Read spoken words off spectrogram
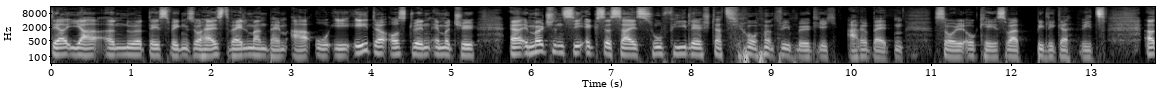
der ja äh, nur deswegen so heißt, weil man beim AOEE, e, der Austrian äh, Emergency Exercise, so viele Stationen wie möglich arbeiten soll. Okay, es war billiger Witz. Äh,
